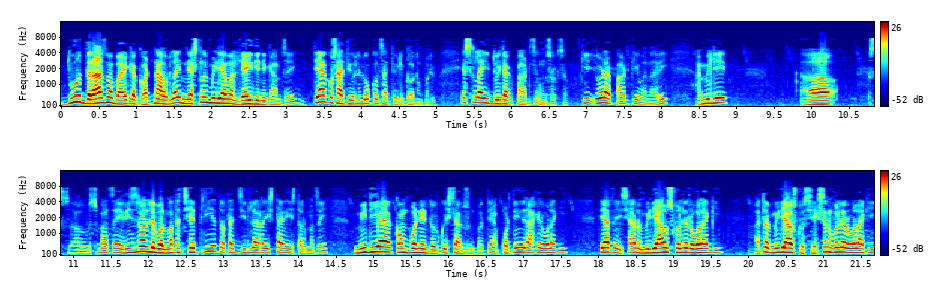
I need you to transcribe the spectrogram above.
दूर दराजमा भएका घटनाहरूलाई नेसनल मिडियामा ल्याइदिने काम चाहिँ त्यहाँको साथीहरूले लोकल साथीहरूले गर्नु पर्यो यसको लागि दुईटा पार्ट चाहिँ हुनसक्छ। कि एउटा पार्ट के भन्दाखेरि हामीले उसमा चाहिँ रिजनल लेभलमा त क्षेत्रीय तथा जिल्ला र स्थानीय स्तरमा चाहिँ मिडिया कम्पोनेन्टहरूको इस्टाब्लिस हुनु पर्यो त्यहाँ प्रतिनिधि राखेर होला कि? त्यहाँ चाहिँ सानो मिडिया हाउस खोलेर होला कि? अथवा मिडिया हाउसको सेक्सन खोलेर होला कि?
